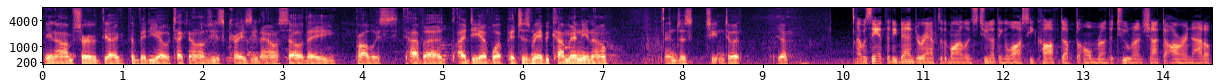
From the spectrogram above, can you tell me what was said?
you know, I'm sure the, the video technology is crazy now, so they probably have an idea of what pitches may be coming, you know, and just cheat into it. Yeah. That was Anthony Bender after the Marlins 2 0 loss. He coughed up the home run, the two run shot to Arenado.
